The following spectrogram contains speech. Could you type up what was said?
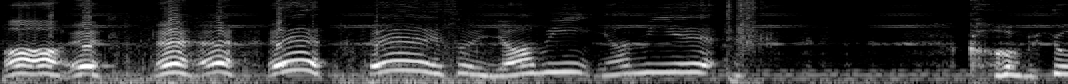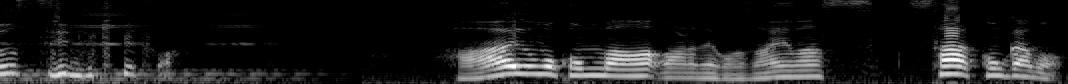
あ、ああ、ああ、え、え、え、え、え、それ闇、闇へ、壁をすり抜けるとは。はい、どうもこんばんは、わらでございます。さあ、今回も、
